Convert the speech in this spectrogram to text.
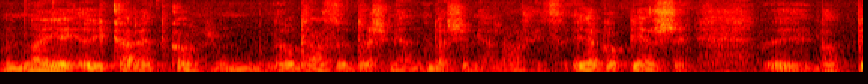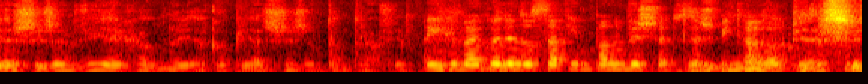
No i, i karetką od razu do, Śmian, do Siemianowic. Jako pierwszy, y, bo pierwszy, żem wyjechał, no i jako pierwszy, żem tam trafił. I chyba jako jeden z ostatnich pan wyszedł ze szpitala. No pierwszy,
